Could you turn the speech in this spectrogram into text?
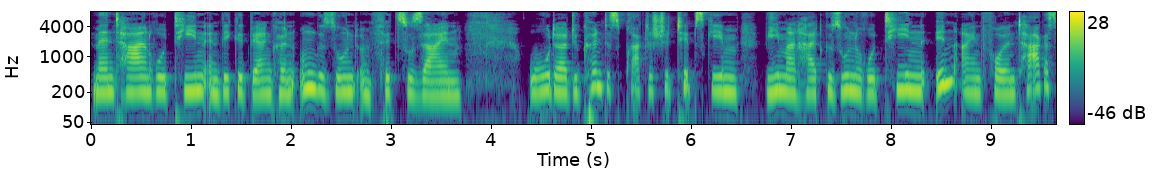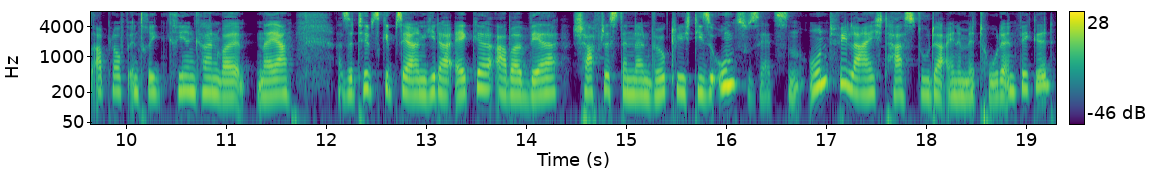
mentalen Routinen entwickelt werden können, um gesund und fit zu sein. Oder du könntest praktische Tipps geben, wie man halt gesunde Routinen in einen vollen Tagesablauf integrieren kann, weil, naja, also Tipps gibt's ja an jeder Ecke, aber wer schafft es denn dann wirklich, diese umzusetzen? Und vielleicht hast du da eine Methode entwickelt,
